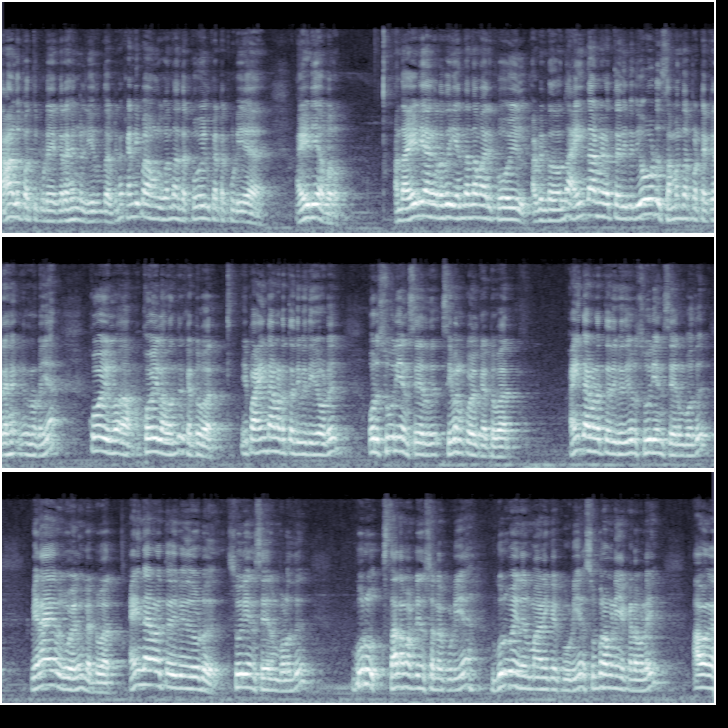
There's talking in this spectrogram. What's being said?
நாலு பத்து கூடிய கிரகங்கள் இருந்தது அப்படின்னா கண்டிப்பாக அவங்களுக்கு வந்து அந்த கோயில் கட்டக்கூடிய ஐடியா வரும். அந்த ஐடியாங்கிறது எந்தெந்த மாதிரி கோயில் அப்படின்றது வந்து ஐந்தாம் இடத்ததிபதியோடு சம்மந்தப்பட்ட கிரகங்களுடைய கோயில் கோயிலை வந்து கட்டுவார். இப்போ ஐந்தாம் இடத்ததிபதியோடு ஒரு சூரியன் சேருது சிவன் கோயில் கட்டுவார். ஐந்தாம் இடத்ததிபதியோடு சூரியன் சேரும்போது விநாயகர் கோயிலும் கட்டுவார். ஐந்தாம் இடத்ததிபதியோடு சூரியன் சேரும் பொழுது குரு ஸ்தலம் அப்படின்னு சொல்லக்கூடிய குருவை நிர்மாணிக்கக்கூடிய சுப்பிரமணிய கடவுளை அவங்க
